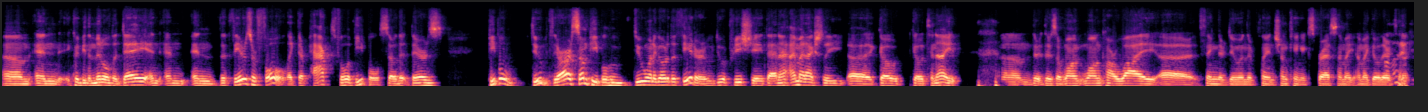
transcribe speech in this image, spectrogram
Um, and it could be the middle of the day and and and the theaters are full, like they're packed full of people. So that there's people do there are some people who do want to go to the theater who do appreciate that. And I, I might actually uh, go go tonight um, there, there's a Wong, Wong Kar Wai uh, thing they're doing. They're playing Chungking Express. I might I might go there Oh, tonight.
